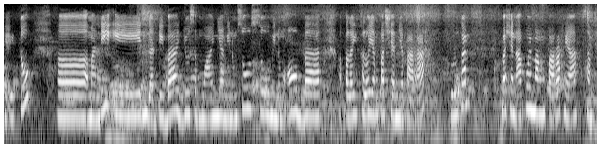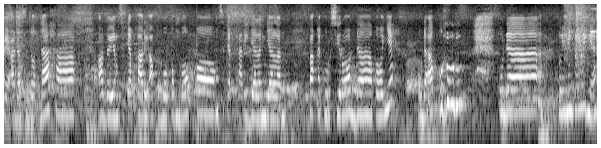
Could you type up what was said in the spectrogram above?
yaitu uh, mandiin, ganti baju semuanya, minum susu, minum obat. Apalagi kalau yang pasiennya parah, dulu kan pasien aku emang parah ya sampai ada sedot dahak ada yang setiap hari aku bopong-bopong setiap hari jalan-jalan pakai kursi roda pokoknya udah aku udah keliling-keliling ya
